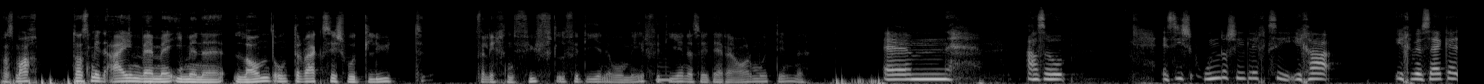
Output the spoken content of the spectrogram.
Was macht das mit einem, wenn man in einem Land unterwegs ist, wo die Leute vielleicht ein Fünftel verdienen, wo mehr verdienen, also in dieser Armut drin? Ähm, also es ist unterschiedlich gewesen. Ich habe, ich würde sagen,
